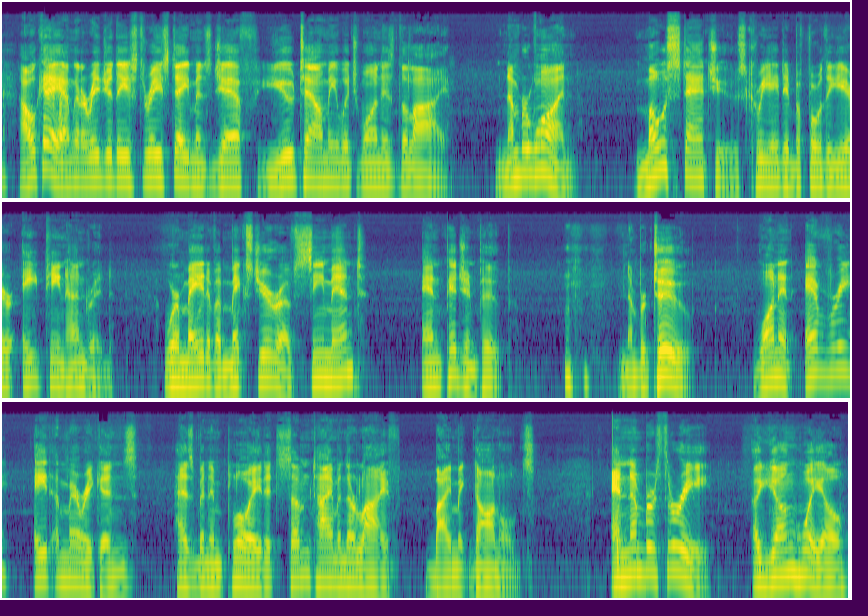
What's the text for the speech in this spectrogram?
Okay, I'm going to read you these three statements, Jeff. You tell me which one is the lie. Number one most statues created before the year 1800 were made of a mixture of cement and pigeon poop. Number two, one in every eight Americans has been employed at some time in their life by McDonald's. And number three, a young whale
